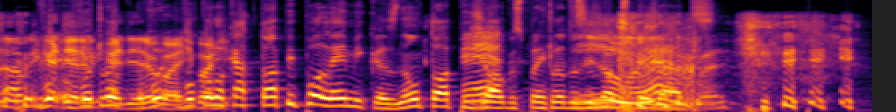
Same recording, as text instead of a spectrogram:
Não, brincadeira, vou, brincadeira. vou- eu gosto. vou gosto. colocar top polêmicas, não top É. jogos pra introduzir Não jogos é, pesados.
